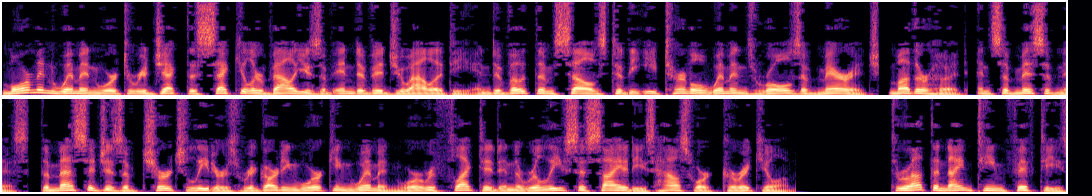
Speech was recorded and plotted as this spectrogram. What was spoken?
Mormon women were to reject the secular values of individuality and devote themselves to the eternal women's roles of marriage, motherhood, and submissiveness. The messages of church leaders regarding working women were reflected in the Relief Society's housework curriculum. Throughout the 1950s,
